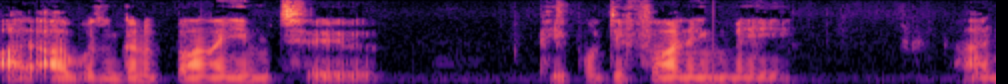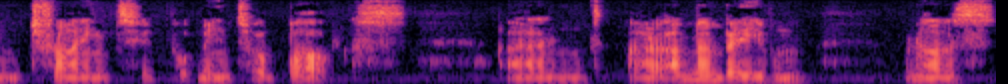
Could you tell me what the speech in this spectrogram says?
I, I wasn't going to buy into people defining me and trying to put me into a box. And I, I remember even when I was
